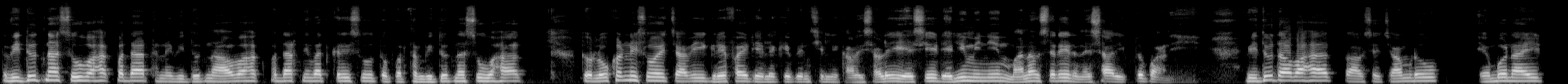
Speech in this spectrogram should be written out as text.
તો વિદ્યુતના સુવાહક પદાર્થ અને વિદ્યુતના અવાહક પદાર્થની વાત કરીશું તો પ્રથમ વિદ્યુતના સુવાહક તો લોખંડની સોય, ચાવી, ગ્રેફાઇટ એટલે કે પેન્સિલની કાળી સળી, એસિડ, એલ્યુમિનિયમ, માનવ શરીર અને સારયુક્ત પાણી. વિદ્યુત અવાહક તો આવશે ચામડું, એબોનાઇટ,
